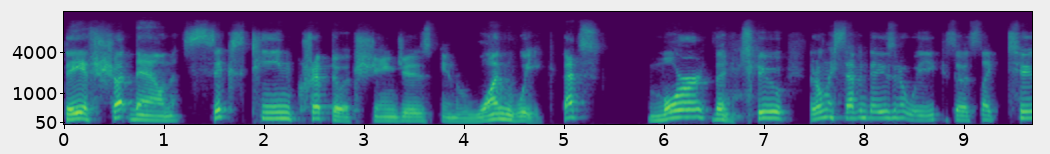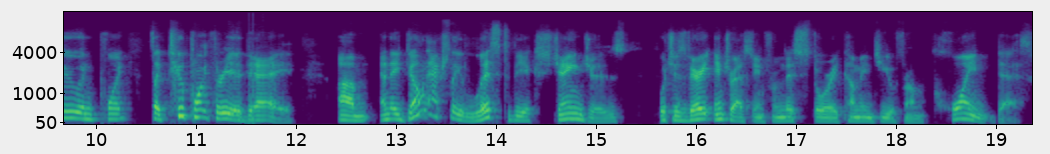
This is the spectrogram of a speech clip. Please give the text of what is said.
They have shut down 16 crypto exchanges in one week. That's more than two. They're only seven days in a week. So it's like two and point, it's like 2.3 a day. Um, and they don't actually list the exchanges, which is very interesting from this story coming to you from Coindesk.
